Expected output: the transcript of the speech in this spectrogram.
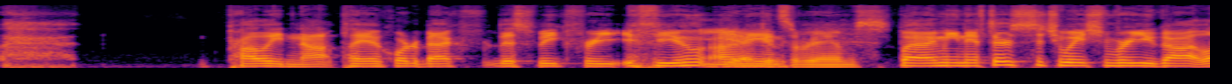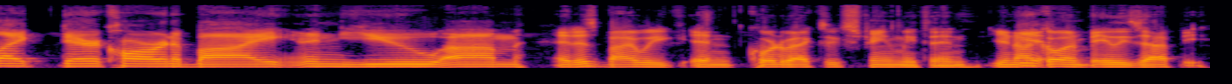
probably not play a quarterback for this week for if you. yeah, I mean, against the Rams. but I mean, if there's a situation where you got like Derek Carr in a bye and you, um, It is bye week, and quarterback's extremely thin. You're not Yeah. going Bailey Zappe.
